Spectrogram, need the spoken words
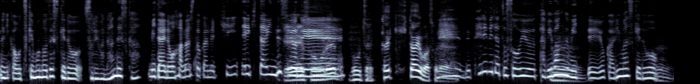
何かお漬物ですけどそれは何ですか？みたいなお話とかね聞いていきたいんですよね。えー、それもう絶対聞きたいわそれ、ねえでテレビだとそういう旅番組ってよくありますけど、うん。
